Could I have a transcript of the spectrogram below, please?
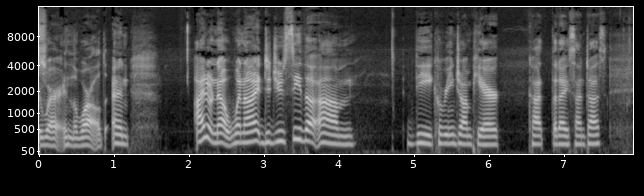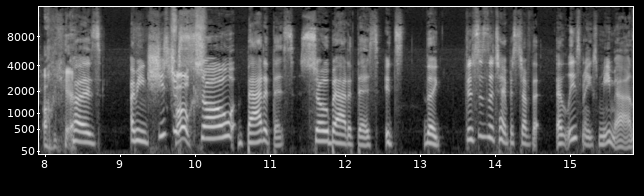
everywhere in the world. And I don't know when I did you see the um the Karine Jean Pierre cut that I sent us Oh yeah. because I mean she's just Folks. so bad at this, so bad at this. It's like this is the type of stuff that at least makes me mad.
